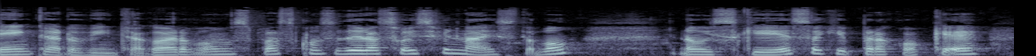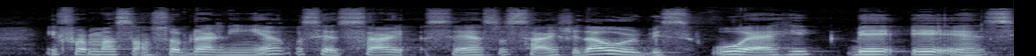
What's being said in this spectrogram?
Bem, caro ouvinte, agora vamos para as considerações finais, tá bom? Não esqueça que para qualquer informação sobre a linha, você acessa o site da Urbis, urbes,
